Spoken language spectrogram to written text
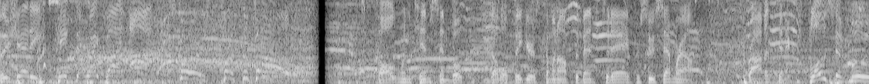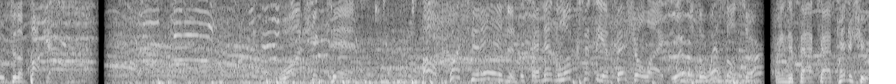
Bejedi takes it right by on. Scores plus the foul. Baldwin, Timpson, both double figures coming off the bench today for Sue Semrau. Robinson, explosive move to the bucket. Washington. Oh, puts it in and then looks at the official like, where was the whistle, sir? Brings it back out, 10 to shoot.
